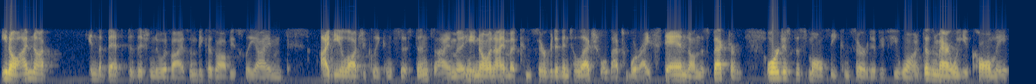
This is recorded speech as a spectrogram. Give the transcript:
you know, I'm not in the best position to advise them because obviously I'm ideologically consistent. I'm a, you know, and I'm a conservative intellectual. That's where I stand on the spectrum, or just a small c conservative if you want. It doesn't matter what you call me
